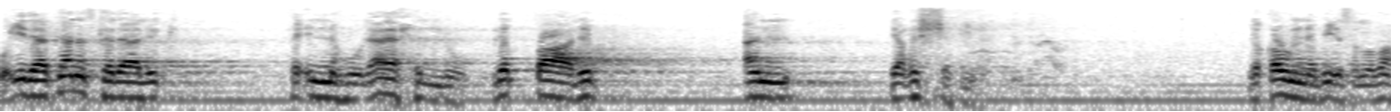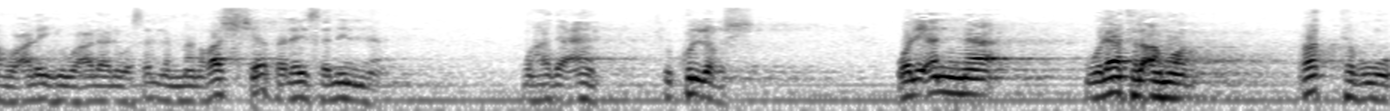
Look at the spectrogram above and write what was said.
وإذا كانت كذلك فإنه لا يحل للطالب أن يغش فيها. لقول النبي صلى الله عليه وعلى آله وسلم من غش فليس منا. وهذا عام في كل غش. ولأن ولاة الأمر رتبوا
